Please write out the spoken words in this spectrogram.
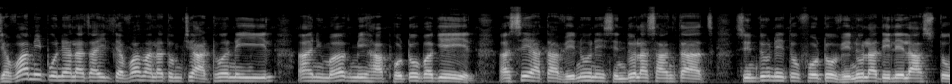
जेव्हा मी पुण्याला जाईल तेव्हा मला तुमची आठवण येईल आणि मग मी हा फोटो बघेल असे आता विनूने सिंधूला सांगताच सिंधूने तो फोटो विनूला दिलेला असतो.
